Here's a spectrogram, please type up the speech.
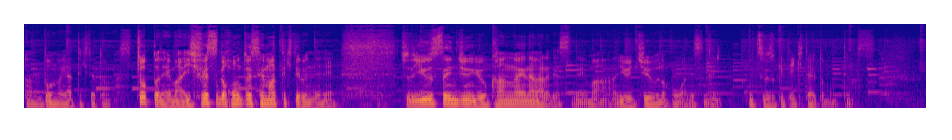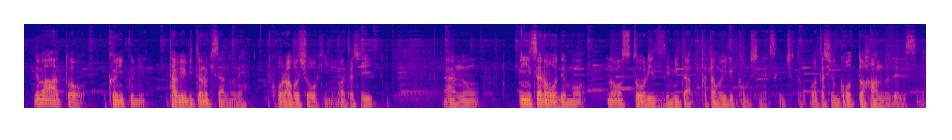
ああのどんどんやっていきたいと思います。ちょっとねまあ石フェスが本当に迫ってきてるんでね。ちょっと優先順位を考えながらですねまあ YouTube の方はですね続けていきたいと思ってます。でまああとくにくに旅人の木さんのねコラボ商品。私あのインスタの方でものストーリーズで見た方もいるかもしれないですけどちょっと私のゴッドハンドでですね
